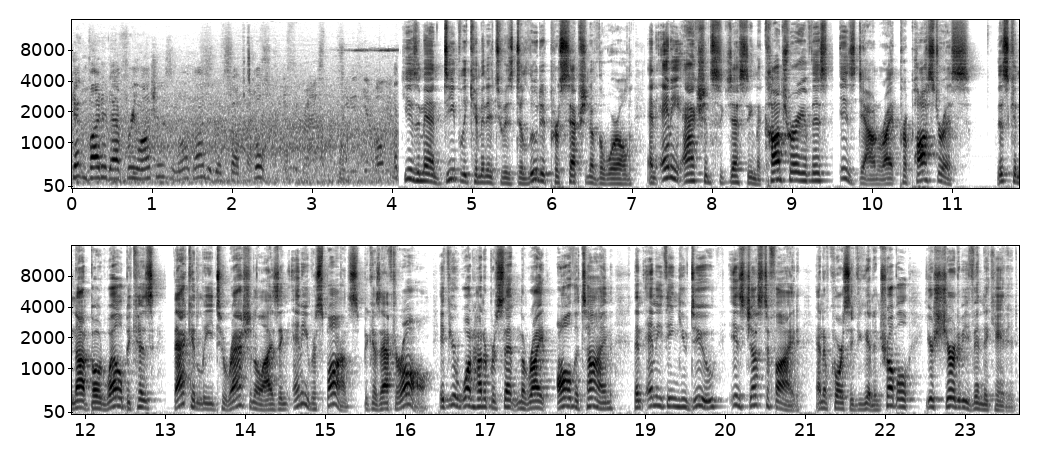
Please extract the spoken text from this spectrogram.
get invited to have free lunches and all kinds of good stuff. It's cool. He is a man deeply committed to his deluded perception of the world, and any action suggesting the contrary of this is downright preposterous. This cannot bode well because that could lead to rationalizing any response, because after all, if you're 100% in the right all the time, then anything you do is justified, and of course, if you get in trouble, you're sure to be vindicated.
